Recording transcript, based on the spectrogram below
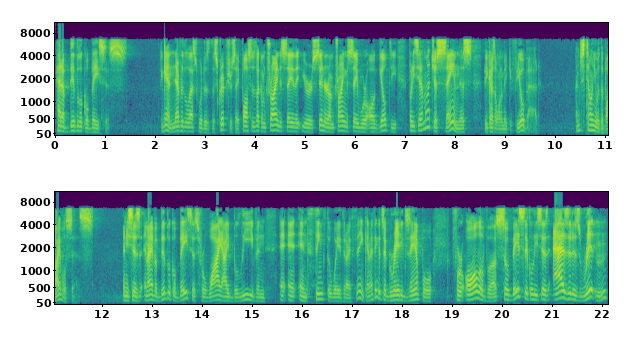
had a biblical basis. Again, nevertheless, what does the scripture say? Paul says, Look, I'm trying to say that you're a sinner. I'm trying to say we're all guilty. But he said, I'm not just saying this because I want to make you feel bad. I'm just telling you what the Bible says. And he says, and I have a biblical basis for why I believe and, and, and think the way that I think. And I think it's a great example for all of us. So basically, he says, as it is written.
